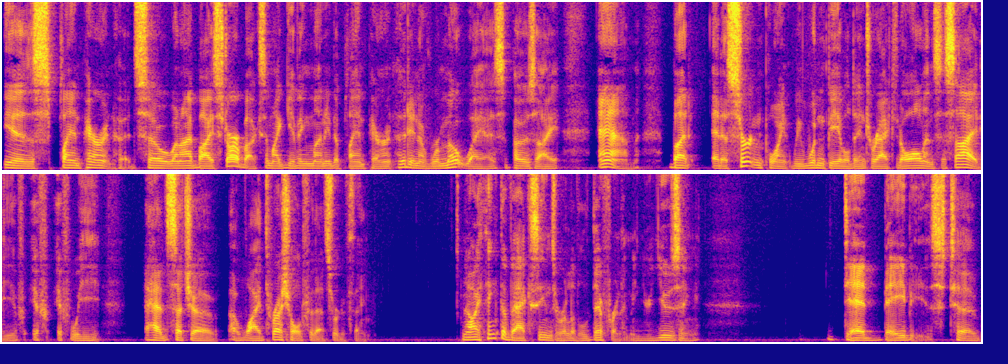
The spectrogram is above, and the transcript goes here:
is Planned Parenthood. So when I buy Starbucks, am I giving money to Planned Parenthood in a remote way? I suppose I am. But at a certain point, we wouldn't be able to interact at all in society if, if, if we had such a, a wide threshold for that sort of thing. Now, I think the vaccines are a little different. I mean, you're using dead babies to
